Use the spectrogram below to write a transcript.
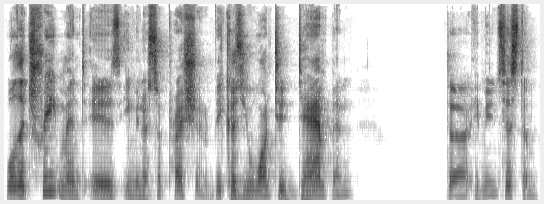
Well, the treatment is immunosuppression because you want to dampen the immune system.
